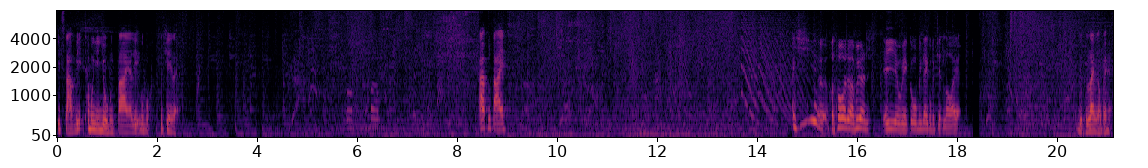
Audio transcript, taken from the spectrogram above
อีกสามวิ ถ้ามึงยังอยู่มึงตายอะลิกูบอกพูดแค่แหละปั๊บอะกูตาย ไอ้เหี้ยขอโทษด้วยเพื่อนไอ้เหี้วโก้ม่ได้กูไปเจ็ดร้อยอะเดี๋ยวกูไล่มันออกไปฮะ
